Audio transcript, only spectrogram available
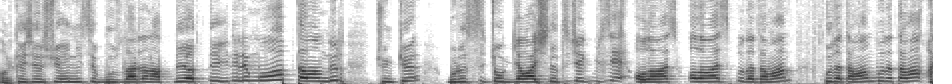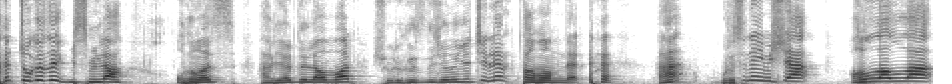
Arkadaşlar şu en iyisi buzlardan atlaya atlaya gidelim hop tamamdır. Çünkü burası çok yavaşlatacak bizi. Olamaz olamaz bu da tamam. Bu da tamam bu da tamam. çok hızlı bismillah. Olamaz. Her yerde lav var. Şöyle hızlıca geçelim. Tamam der. ha? Burası neymiş ya? Allah Allah.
